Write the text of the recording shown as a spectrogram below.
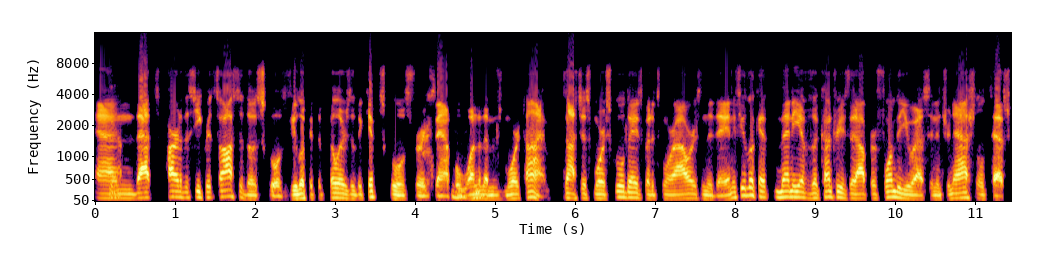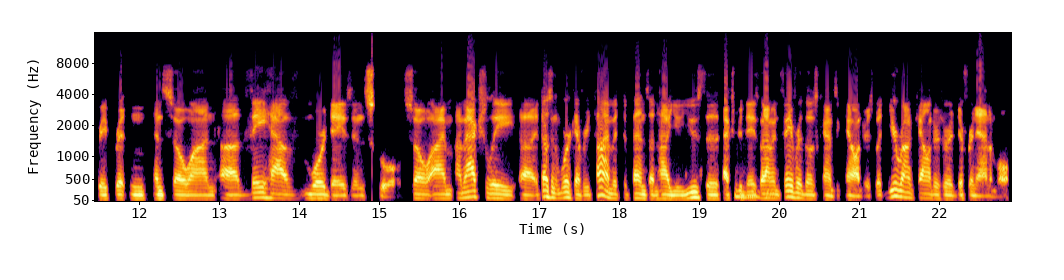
And that's part of the secret sauce of those schools. If you look at the pillars of the KIPP schools, for example, one of mm-hmm. them is more time. It's not just more school days, but it's more hours in the day. And if you look at many of the countries that outperform the U.S. in international tests, Great Britain and so on, uh, they have more days in school. So I'm, I'm actually, uh, it doesn't work every time. It depends on how you use the extra days, but I'm in favor of those kinds of calendars. But year-round calendars are a different animal,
